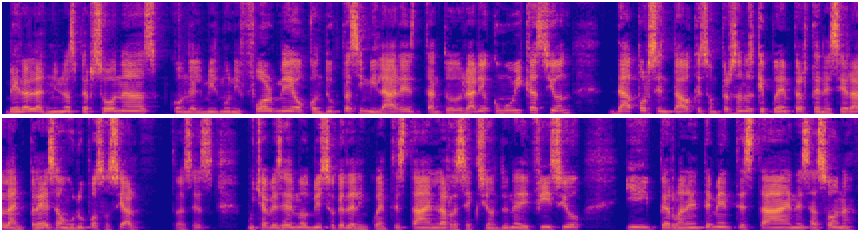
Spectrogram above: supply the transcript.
ver a las mismas personas con el mismo uniforme o conductas similares, tanto de horario como ubicación, da por sentado que son personas que pueden pertenecer a la empresa o un grupo social. Entonces, muchas veces hemos visto que el delincuente está en la recepción de un edificio y permanentemente está en esa zona.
